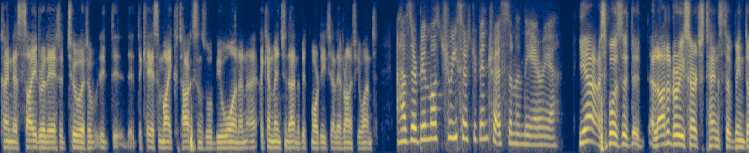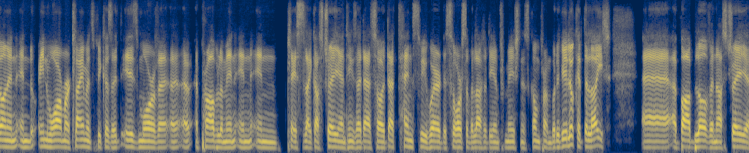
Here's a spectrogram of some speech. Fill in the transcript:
kind of side related to it. The, the case of mycotoxins would be one, and I, I, can mention that in a bit more detail later on if you want. Has there been much research of interest in the area? Yeah, I suppose a lot of the research tends to have been done in, in, in warmer climates because it is more of a, a, a, problem in, in, in places like Australia and things like that. So that tends to be where the source of a lot of the information has come from. But if you look at the light, uh, Bob Love in Australia,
